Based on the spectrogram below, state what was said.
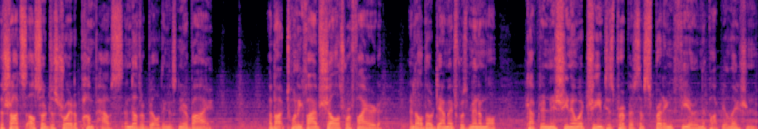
The shots also destroyed a pump house and other buildings nearby. About 25 shells were fired, and although damage was minimal, Captain Nishino achieved his purpose of spreading fear in the population.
